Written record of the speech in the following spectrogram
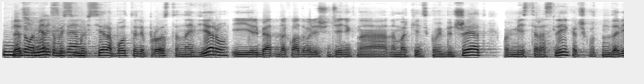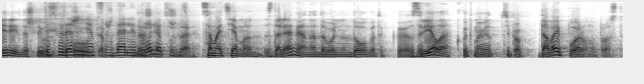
До этого Ничего момента мы, себе. мы все работали просто на веру, и ребята докладывали еще денег на, на маркетинговый бюджет, мы вместе росли, короче, вот на доверии дошли. То вот есть до вы даже такого не этапа. обсуждали Даже доли? не обсуждали. Сама тема с долями, она довольно долго так э, зрела. В какой-то момент, типа, давай поровну просто.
